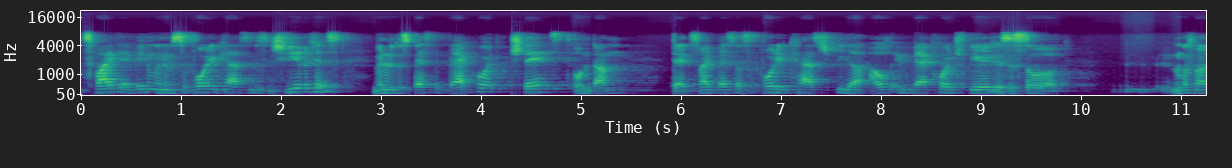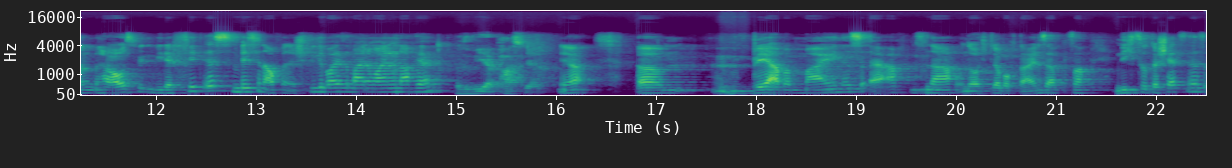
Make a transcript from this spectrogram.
zweite Erwähnung in einem Supporting Cast ein bisschen schwierig ist, wenn du das beste Backcourt stellst und dann der zweitbeste Supporting Cast Spieler auch im Backcourt spielt, ist es so, muss man herausfinden, wie der fit ist, ein bisschen, auch von der Spielweise meiner Meinung nach her. Also wie er passt, ja. Ja. Ähm, wer aber meines Erachtens nach und auch, ich glaube auch deines Erachtens nach nicht zu unterschätzen ist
